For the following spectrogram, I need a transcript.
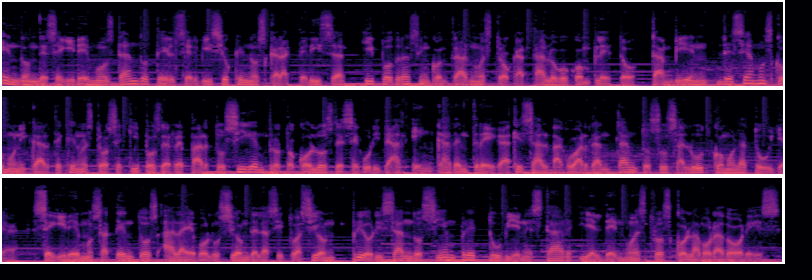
en donde seguiremos dándote el servicio que nos caracteriza y podrás encontrar nuestro catálogo completo. También deseamos comunicarte que nuestros equipos de reparto siguen protocolos de seguridad en cada entrega que salvaguardan tanto su salud como la tuya. Seguiremos atentos a la evolución de la situación, priorizando siempre tu bienestar y el de nuestros colaboradores.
